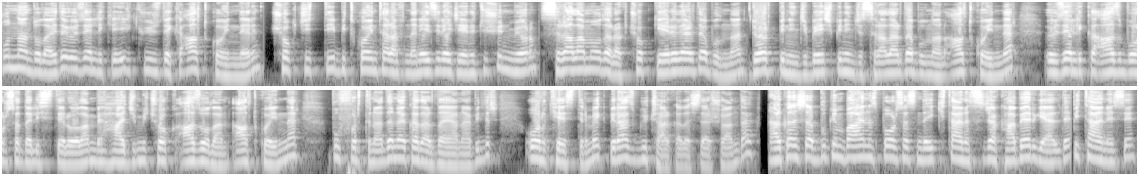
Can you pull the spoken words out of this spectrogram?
Bundan dolayı da özellikle ilk yüzdeki altcoin'lerin çok ciddi Bitcoin tarafından ezileceğini düşünmüyorum. Sıralama olarak çok gerilerde bulunan 4000. 5000. sıralarda bulunan altcoin'ler özellikle az borsada listeli olan ve hacmi çok az olan altcoin'ler bu fırtınada ne kadar dayanabilir onu kestirmek biraz güç arkadaşlar şu anda. Arkadaşlar bugün Binance borsasında iki tane sıcak haber geldi. Bir tanesi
